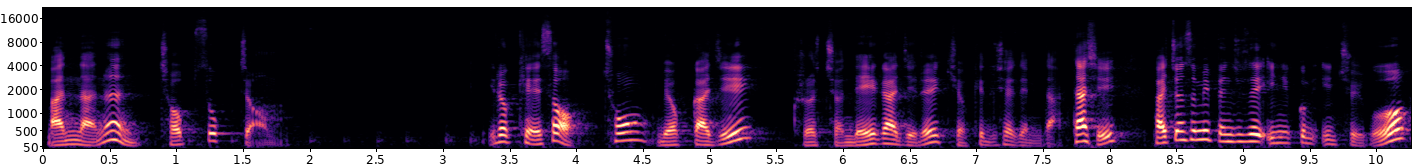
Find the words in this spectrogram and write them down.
만나는 접속점. 이렇게 해서 총 몇 가지 그렇죠. 네 가지를 기억해 두셔야 됩니다. 다시 발전소 및 변주소의 인입구 및 인출구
